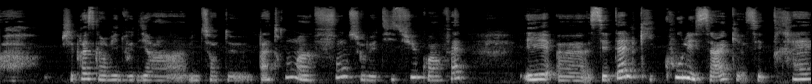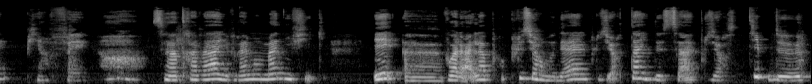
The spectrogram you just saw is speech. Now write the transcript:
Oh, j'ai presque envie de vous dire une sorte de patron, un fond sur le tissu, quoi, en fait. Et euh, c'est elle qui coule les sacs. C'est très bien fait. Oh, c'est un travail vraiment magnifique. Et euh, voilà, elle a plusieurs modèles, plusieurs tailles de sacs, plusieurs types de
